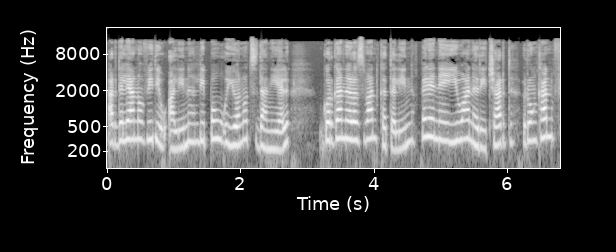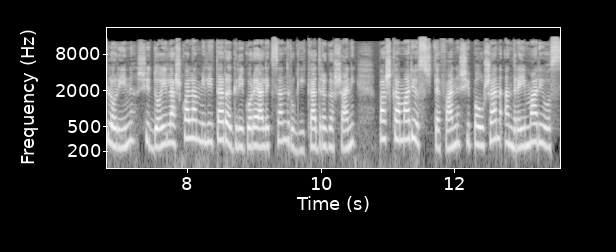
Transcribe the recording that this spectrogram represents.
Ardelean Ovidiu Alin, Lipou Ionuț Daniel, Gorgan Răzvan Cătălin, Perenei Ioan Richard, Runcan Florin și doi la școala militară Grigore Alexandru Ghica Drăgășani, Pașca Marius Ștefan și Păușan Andrei Marius.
